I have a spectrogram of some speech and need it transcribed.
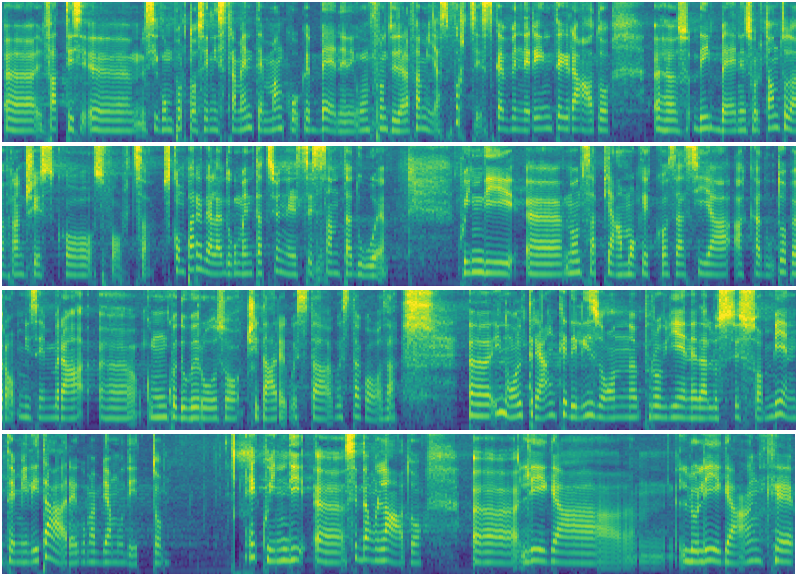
Uh, infatti si comportò sinistramente e manco che bene nei confronti della famiglia sforzesca e venne reintegrato dei beni soltanto da Francesco Sforza scompare dalla documentazione nel 62 quindi eh, non sappiamo che cosa sia accaduto, però mi sembra eh, comunque doveroso citare questa, questa cosa. Eh, inoltre anche Delison proviene dallo stesso ambiente militare, come abbiamo detto. E quindi eh, se da un lato eh, lega, lo lega anche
